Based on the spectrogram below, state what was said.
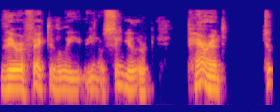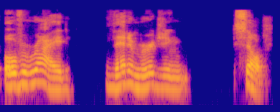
their effectively, you know, singular parent, to override that emerging self.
